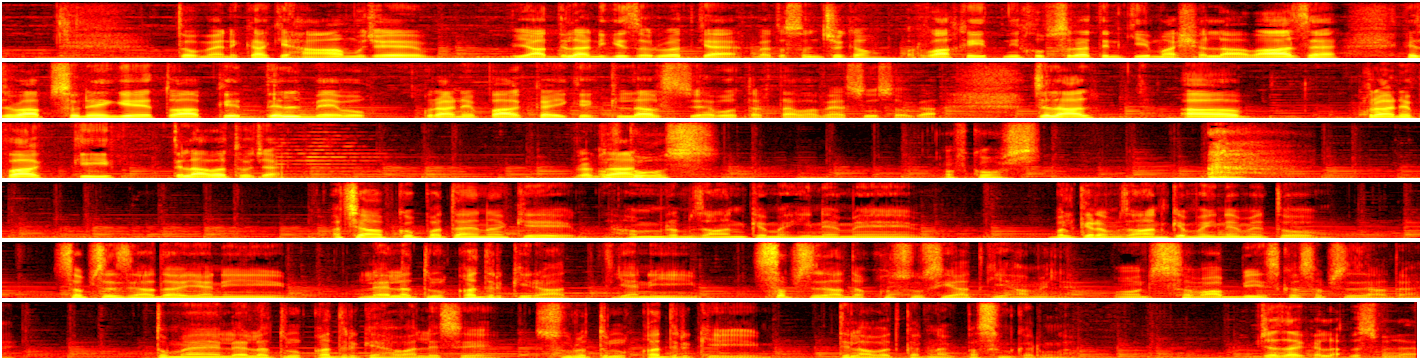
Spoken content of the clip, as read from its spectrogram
तो मैंने कहा कि हाँ मुझे याद दिलाने की ज़रूरत क्या है? मैं तो सुन चुका हूँ और वाकई इतनी खूबसूरत इनकी माशाल्लाह आवाज़ है कि जब आप सुनेंगे तो आपके दिल में वो कुरान पाक का एक एक लफ्ज़ जो है वो उतरता हुआ महसूस होगा। जलाल कुरान पाक की तिलावत हो जाए। Ramzan of course of course अच्छा आपको पता है ना कि हम रमज़ान के महीने में बल्कि रमज़ान के महीने में तो सबसे ज़्यादा यानी लैलतुल कद्र की रात यानी सबसे ज़्यादा खसूसियात की हामिल है और सवाब भी इसका सबसे ज़्यादा है। तो मैं लैलतुल कद्र के हवाले से सूरतुल कद्र की तिलावत करना पसंद करूँगा। जजाकल्ला बिस्मिल्लाह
